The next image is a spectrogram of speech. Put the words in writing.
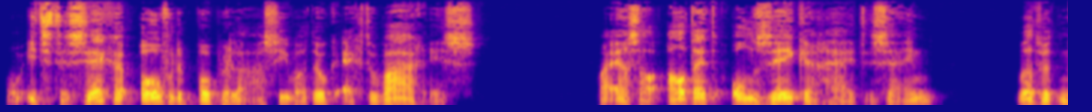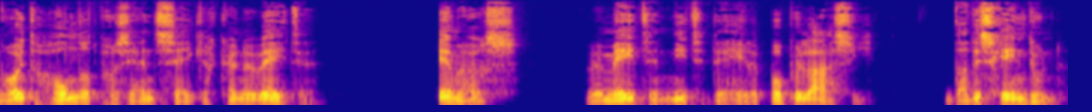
Om iets te zeggen over de populatie wat ook echt waar is. Maar er zal altijd onzekerheid zijn, omdat we het nooit 100% zeker kunnen weten. Immers, we meten niet de hele populatie. Dat is geen doen.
